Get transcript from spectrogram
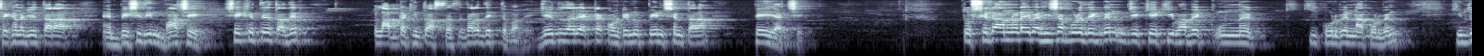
সেখানে যদি তারা বেশি দিন বাঁচে, সেক্ষেত্রে তাদের লাভটা কিন্তু আস্তে আস্তে তারা দেখতে পাবে। যেহেতু তাদের একটা কন্টিনিউ পেনশন তারা পেয়ে যাচ্ছে। তো সেটা আপনারা এবার হিসাব করে দেখবেন যে কে কীভাবে কী করবেন, না করবেন। কিন্তু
